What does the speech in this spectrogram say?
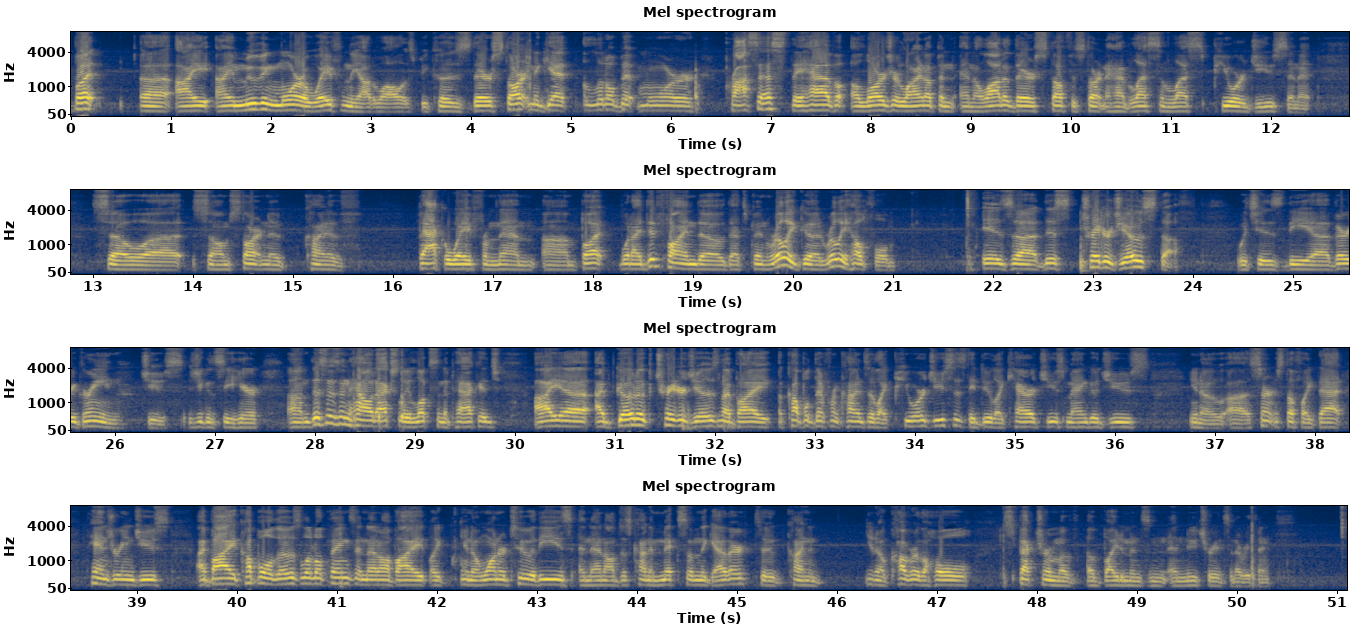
but uh, I I'm moving more away from the Odwallas because they're starting to get a little bit more processed. They have a larger lineup, and, and a lot of their stuff is starting to have less and less pure juice in it. So uh, so I'm starting to kind of back away from them. Um, but what I did find though that's been really good, really helpful, is uh, this Trader Joe's stuff which is the uh, very green juice, as you can see here. Um, this isn't how it actually looks in the package. I uh, I go to Trader Joe's and I buy a couple different kinds of like pure juices. They do like carrot juice, mango juice, you know, uh, certain stuff like that, tangerine juice. I buy a couple of those little things and then I'll buy like you know one or two of these and then I'll just kind of mix them together to kind of you know cover the whole spectrum of, of vitamins and, and nutrients and everything.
